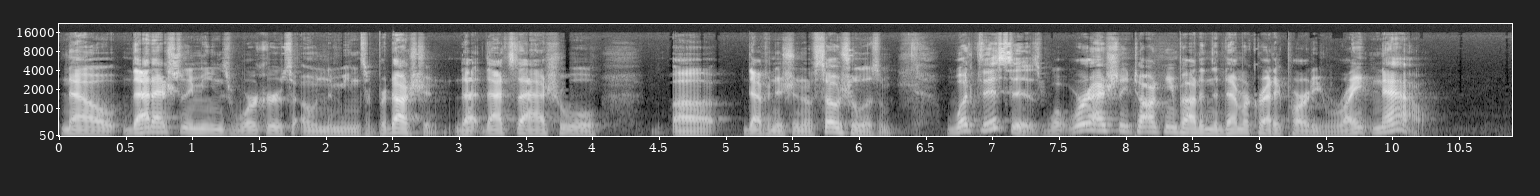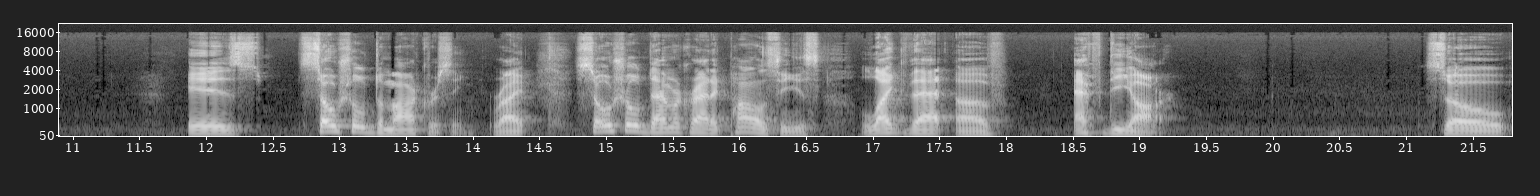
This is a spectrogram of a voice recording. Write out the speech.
Now, that actually means workers own the means of production. That that's the actual uh, definition of socialism. What this is, what we're actually talking about in the Democratic Party right now, is social democracy, right? Social democratic policies like that of FDR. So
